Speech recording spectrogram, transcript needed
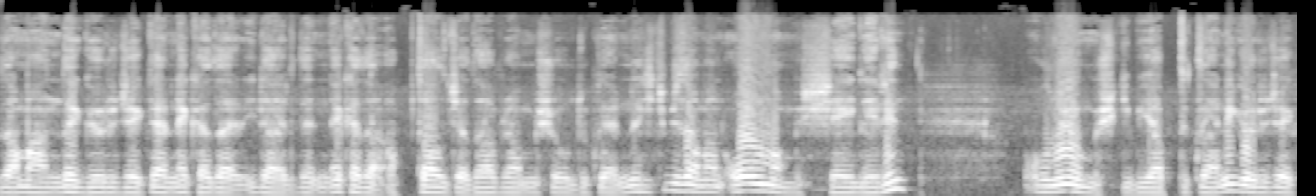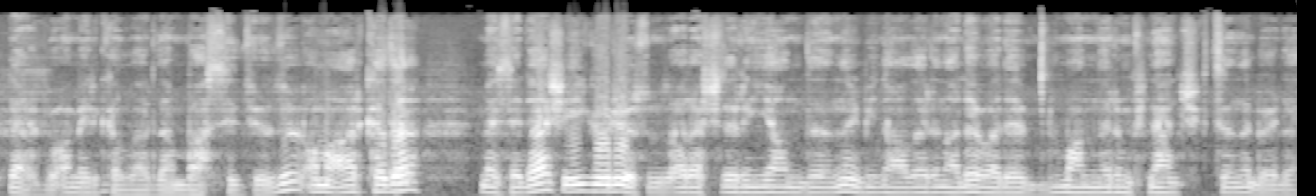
zamanında görecekler ne kadar ileride ne kadar aptalca davranmış olduklarını hiçbir zaman olmamış şeylerin oluyormuş gibi yaptıklarını görecekler. Bu Amerikalılardan bahsediyordu. Ama arkada mesela şeyi görüyorsunuz. Araçların yandığını, binaların alev alev dumanların filan çıktığını böyle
